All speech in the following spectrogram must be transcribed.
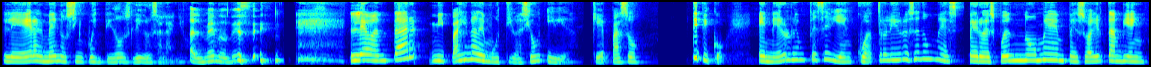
leer al menos 52 libros al año. Al menos, dice. Levantar mi página de motivación y vida. ¿Qué pasó? Típico. Enero lo empecé bien, cuatro libros en un mes, pero después no me empezó a ir tan bien.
